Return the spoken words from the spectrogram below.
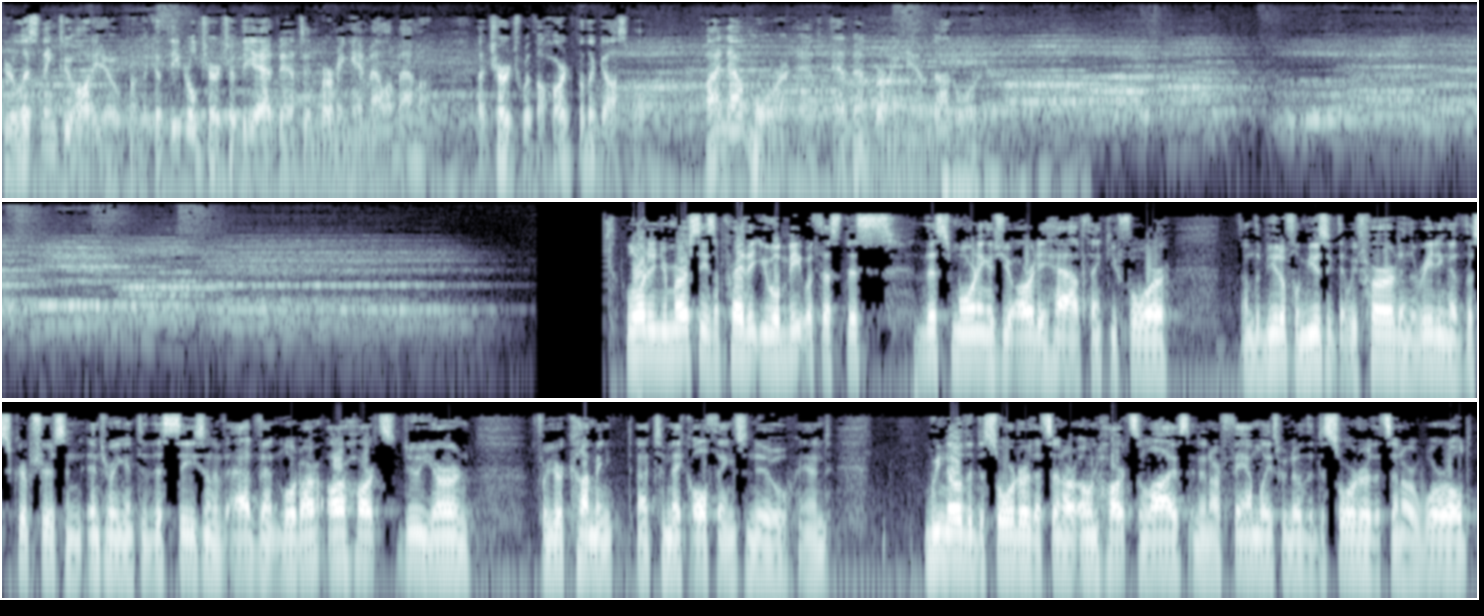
You're listening to audio from the Cathedral Church of the Advent in Birmingham, Alabama, a church with a heart for the gospel. Find out more at adventbirmingham.org. Lord, in your mercies, I pray that you will meet with us this, this morning as you already have. Thank you for um, the beautiful music that we've heard and the reading of the scriptures and entering into this season of Advent. Lord, our, our hearts do yearn for your coming uh, to make all things new. And we know the disorder that's in our own hearts and lives and in our families. We know the disorder that's in our world.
